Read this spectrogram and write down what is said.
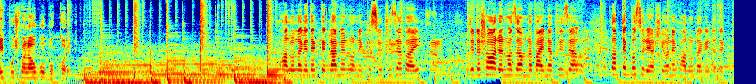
এই পুষ মেলা উপভোগ করে। ভালো লাগে দেখতে গ্রামের অনেক কিছু খুঁজে পাই। যেটা শহরের মাঝে আমরা পাই না খুঁজে প্রত্যেক বছরই আসি অনেক ভালো লাগে এটা দেখতে।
